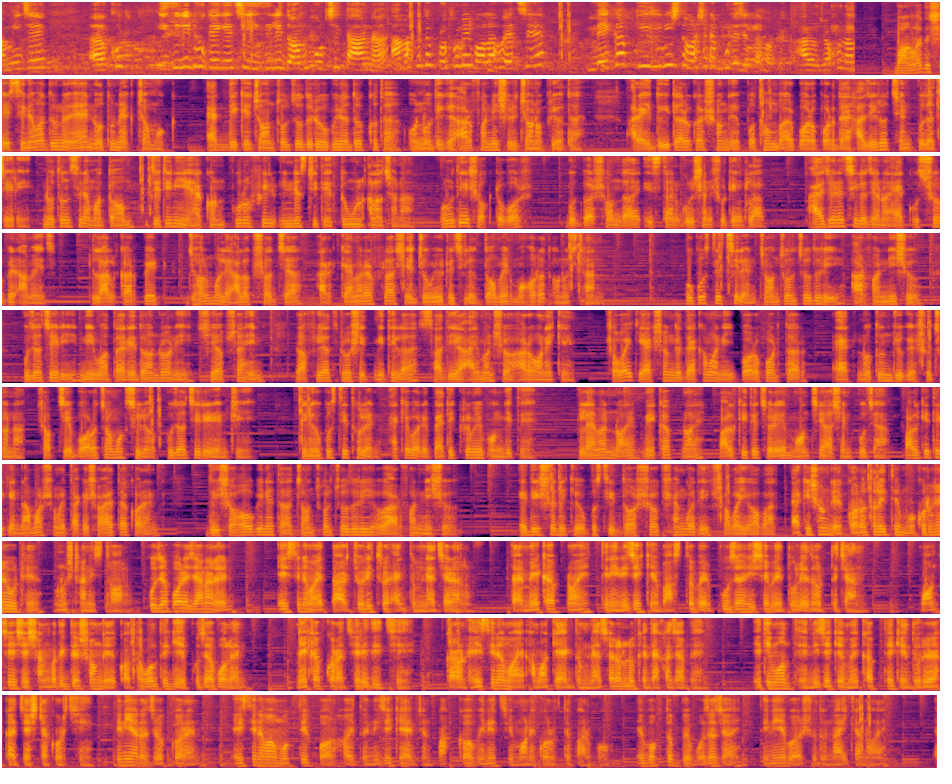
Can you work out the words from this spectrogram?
আমি যে খুব ইজিলি ঢুকে গেছি ইজিলি দম করছি তা না। আমাকে তো প্রথমেই বলা হয়েছে মেকআপ কি জিনিস তোমার সেটা ভুলে যেতে হবে। আর যখন বাংলাদেশের সিনেমা দুনিয়ায় নতুন এক চমক। একদিকে চঞ্চল চৌধুরীর অভিনয় দক্ষতা, অন্যদিকে আরফান নিশোর জনপ্রিয়তা। আর এই দুই তারকার সঙ্গে প্রথমবার বড় পর্দায় হাজির হচ্ছেন পূজা চেরি। নতুন সিনেমা দম, যেটি নিয়ে এখন পুরো ফিল্ম ইন্ডাস্ট্রিতে তুমুল আলোচনা। উনত্রিশ অক্টোবর, বুধবার সন্ধ্যা ইস্তান গুলশান শুটিং ক্লাব। আয়োজনে ছিল যেন এক উৎসবের আমেজ। লাল কার্পেট, ঝলমলে আলোকসজ্জা আর ক্যামেরার ফ্ল্যাশে জমে উঠেছিল দমের মহরত অনুষ্ঠান। উপস্থিত ছিলেন চঞ্চল চৌধুরী, আরফান নিশু পূজাচেরি নির্মাতা রেদওয়ান রনি, শিয়াব শাহিন, রাফিয়াত রশিদ মিথিলা, সাদিয়া আইমান সহ আরও অনেকে। সবাইকে একসঙ্গে দেখা মানেই বড় পর্দার এক নতুন যুগের সূচনা। সবচেয়ে বড় চমক ছিল পূজাচেরির এন্ট্রি তিনি উপস্থিত হলেন একেবারে ব্যতিক্রমী ভঙ্গিতে। গ্ল্যামার নয় মেকআপ নয়, পালকিতে চড়ে মঞ্চে আসেন পূজা। পালকি থেকে নামার সময় তাকে সহায়তা করেন দুই সহ অভিনেতা চঞ্চল চৌধুরী ও আরফান নিশু। এ দৃশ্য দেখে উপস্থিত দর্শক, সাংবাদিক সবাই অবাক। একই সঙ্গে করতালিতে মুখর হয়ে ওঠে অনুষ্ঠান স্থল। পূজা পরে জানালেন, এই সিনেমায় তার চরিত্র একদম ন্যাচারাল। তাই মেকআপ নয়, তিনি নিজেকে বাস্তবের পূজা হিসেবে তুলে ধরতে চান। মঞ্চে এসে সাংবাদিকদের সঙ্গে কথা বলতে গিয়ে পূজা বলেন, মেকআপ করা ছেড়ে দিচ্ছি, কারণ এই সিনেমায় আমাকে একদম ন্যাচারাল লুকে দেখা যাবে। ইতিমধ্যে নিজেকে মেকআপ থেকে দূরে রাখার চেষ্টা করছি। তিনি আরও যোগ করেন, এই সিনেমা মুক্তির পর হয়তো নিজেকে একজন পাক্কা অভিনেত্রী মনে করতে পারব। এ বক্তব্যে বোঝা যায়, তিনি এবার শুধু নায়িকা নয়,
